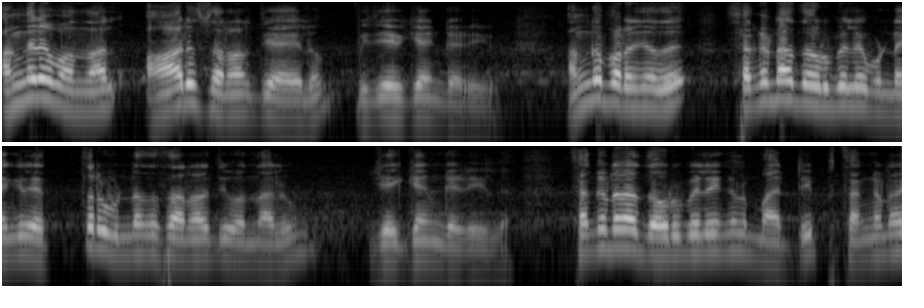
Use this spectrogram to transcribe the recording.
അങ്ങനെ വന്നാൽ ആര് സ്ഥാനാർത്ഥിയായാലും വിജയിക്കാൻ കഴിയും. അങ്ങ് പറഞ്ഞത് സംഘടനാ ദൗർബല്യം ഉണ്ടെങ്കിൽ എത്ര ഉന്നത സ്ഥാനാർത്ഥി വന്നാലും ജയിക്കാൻ കഴിയില്ല. സംഘടനാ ദൗർബല്യങ്ങൾ മാറ്റി സംഘടന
